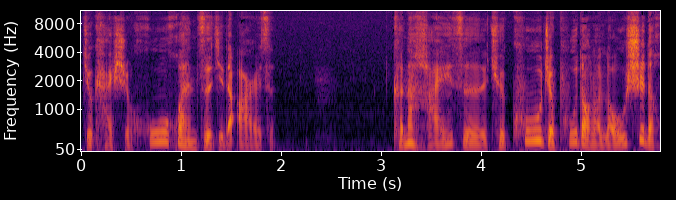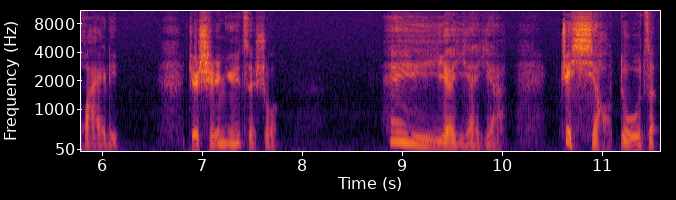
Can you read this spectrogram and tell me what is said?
就开始呼唤自己的儿子。可那孩子却哭着扑到了娄氏的怀里。这时，女子说：“哎呀呀呀，这小犊子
